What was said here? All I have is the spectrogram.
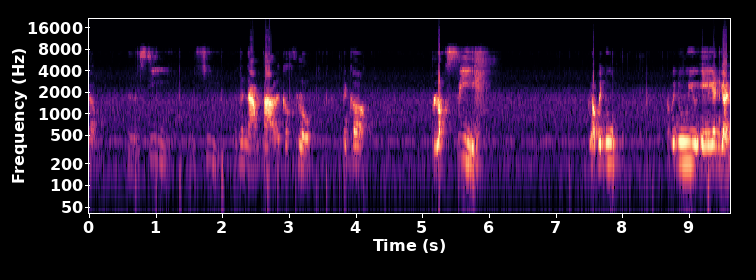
กับเฮอร์ซี่เฮอร์ซี่แล้วก็น้ำเปล่าแล้วก็โคลกแล้วก็บล็อกซี่ เราไปดู เราไปดู UA กันก่อน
